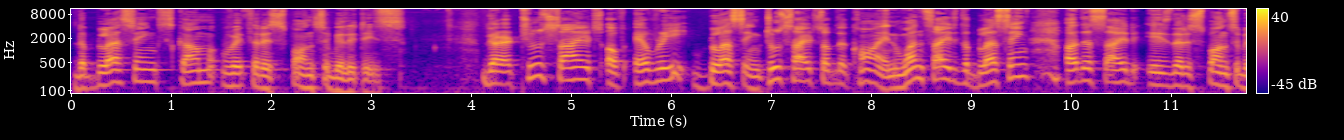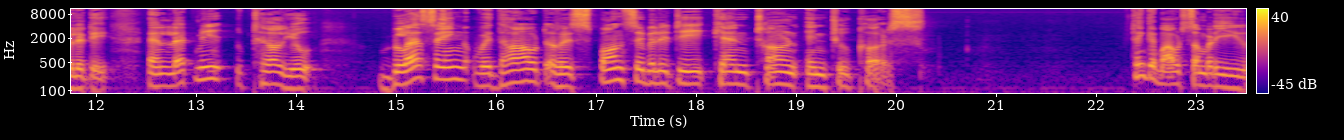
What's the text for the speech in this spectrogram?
the blessings come with responsibilities there are two sides of every blessing, two sides of the coin. One side is the blessing, other side is the responsibility. And let me tell you, blessing without responsibility can turn into curse. Think about somebody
